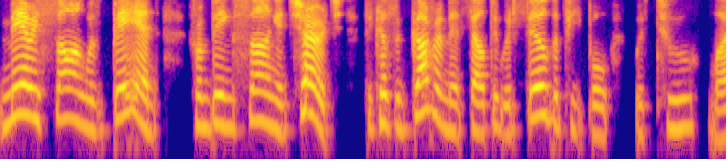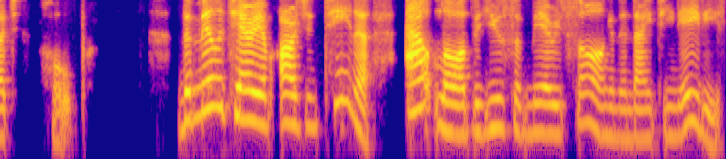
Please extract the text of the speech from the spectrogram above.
Mary's song was banned from being sung in church because the government felt it would fill the people with too much hope. The military of Argentina outlawed the use of Mary's song in the 1980s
